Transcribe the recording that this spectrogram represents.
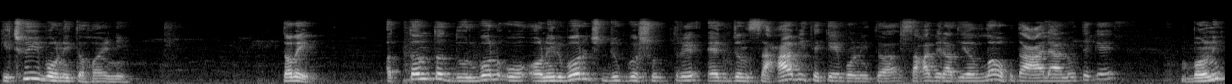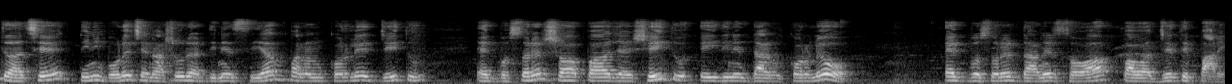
কিছুই বর্ণিত হয়নি। তবে অত্যন্ত দুর্বল ও অনির্ভরযোগ্য সূত্রে একজন সাহাবি থেকে বর্ণিত, সাহাবি রাদিয়াল্লাহু তাআলা আনহু থেকে বর্ণিত আছে, তিনি বলেছেন, আশুরার দিনে সিয়াম পালন করলে যেহেতু এক বছরের সব পাওয়া যায় সেহেতু এই দিনে দান করলেও এক বছরের দানের সওয়াব পাওয়া যেতে পারে।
